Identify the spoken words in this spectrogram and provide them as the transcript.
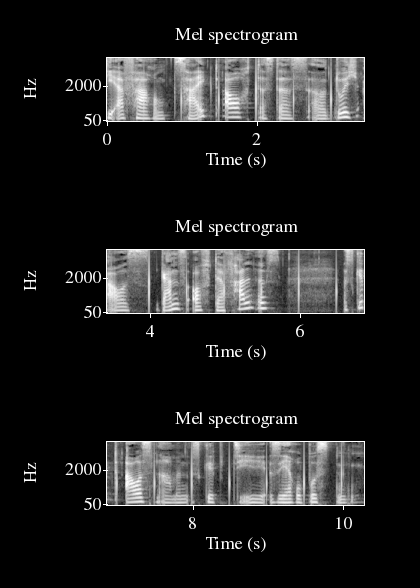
Die Erfahrung zeigt auch, dass das äh, durchaus ganz oft der Fall ist. Es gibt Ausnahmen. Es gibt die sehr robusten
